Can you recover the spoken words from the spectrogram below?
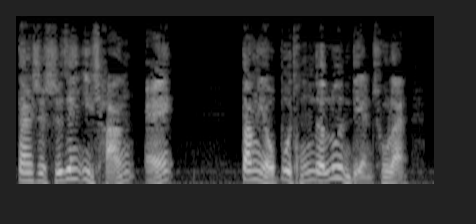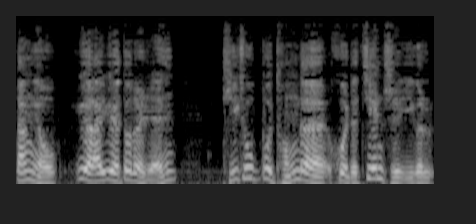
但是时间一长，哎，当有不同的论点出来，当有越来越多的人提出不同的或者坚持一个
